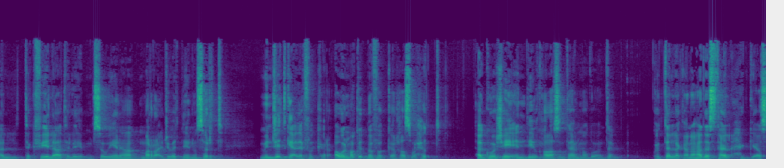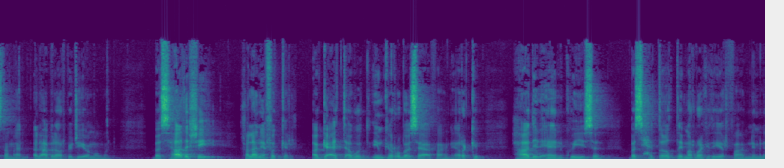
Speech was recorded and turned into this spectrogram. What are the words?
التقفيلات اللي مسوينها مرة عجبتني إنه صرت من جد قاعد أفكر. أول ما كنت بفكر خلاص بحط أقوى شيء عندي وخلاص انتهى الموضوع. انت قلت لك أنا هذا style حقي أصلا مع العاب ال RPG عموما. بس هذا الشيء خلاني أفكر قعدت أبو يمكن ربع ساعة فاهمني؟ أركب هذه العين كويسة بس حتغطي مرة كثير فاهمني؟ من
